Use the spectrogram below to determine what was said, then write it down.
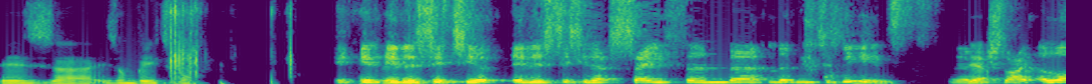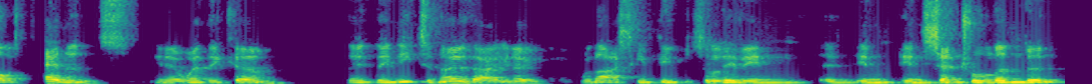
is uh, is unbeatable. In, in, a city, in a city that's safe and uh, lovely to be in, you know, yeah. which like a lot of tenants, you know, when they come, they, they need to know that, you know, we're not asking people to live in, in, in central London,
